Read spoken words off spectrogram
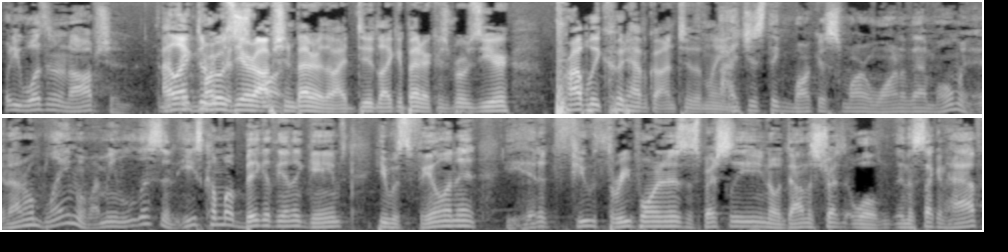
But he wasn't an option. And I, like the Marcus Rozier Smart- option better, though. I did like it better because Rozier probably could have gotten to the lane. I just think Marcus Smart wanted that moment, and I don't blame him. I mean, listen, he's come up big at the end of games. He was feeling it. He hit a few three pointers, especially you know down the stretch. Well, in the second half,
